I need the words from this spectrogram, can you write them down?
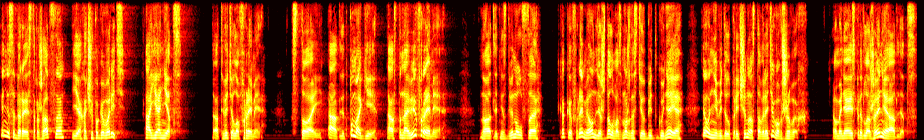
Я не собираюсь сражаться, я хочу поговорить». «А я нет», — ответила Фрейми. «Стой, Атлет, помоги! Останови Фрейми!» Но Атлет не сдвинулся, как и Фрейми, он лишь ждал возможности убить Гуняя, и он не видел причины оставлять его в живых. «У меня есть предложение, Адлет».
